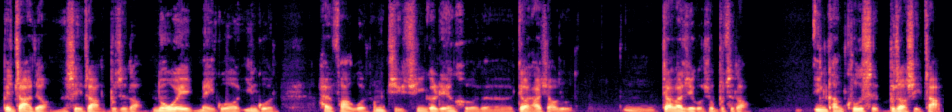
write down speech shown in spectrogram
被炸掉，谁炸的不知道？挪威、美国、英国。还有法国，他们举行一个联合的调查小组，嗯，调查结果说不知道，inconclusive，不知道谁炸的。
